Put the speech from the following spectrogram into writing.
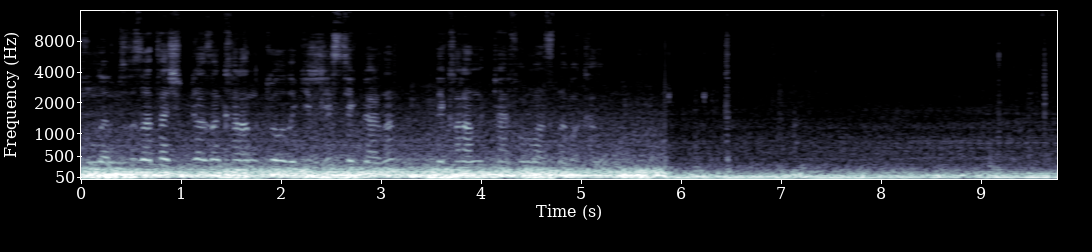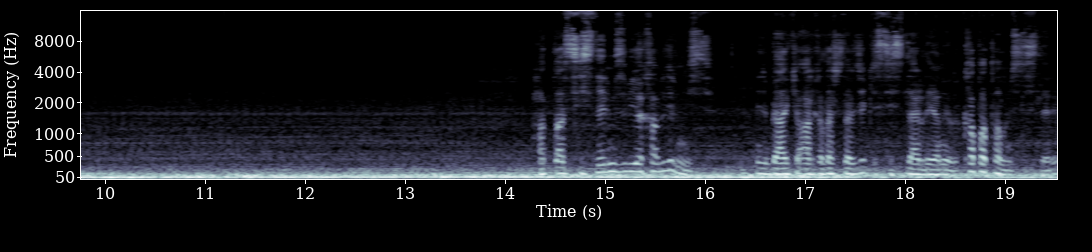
Uzunlarımızda zaten şimdi birazdan karanlık yola da gireceğiz tekrardan ve karanlık performansına bakalım. Hatta sislerimizi bir yakabilir miyiz? Yani belki arkadaşlar diyecek ki sisler de yanıyordur. Kapatalım sisleri.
